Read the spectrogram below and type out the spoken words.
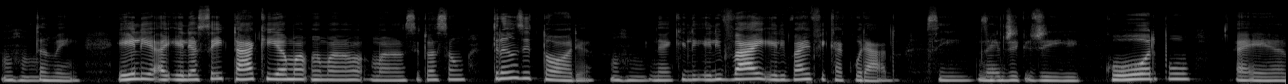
Uhum. também. Ele, ele aceitar que é uma, uma, uma situação transitória, Uhum. né? Que ele, ele, vai, ele vai ficar curado, Sim. né? sim. De, de corpo, é,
